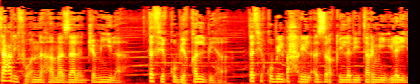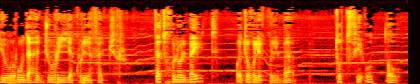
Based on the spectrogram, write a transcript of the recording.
تعرف أنها ما زالت جميلة تثق بقلبها تثق بالبحر الأزرق الذي ترمي إليه ورودها الجورية كل فجر. تدخل البيت وتغلق الباب تطفئ الضوء.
